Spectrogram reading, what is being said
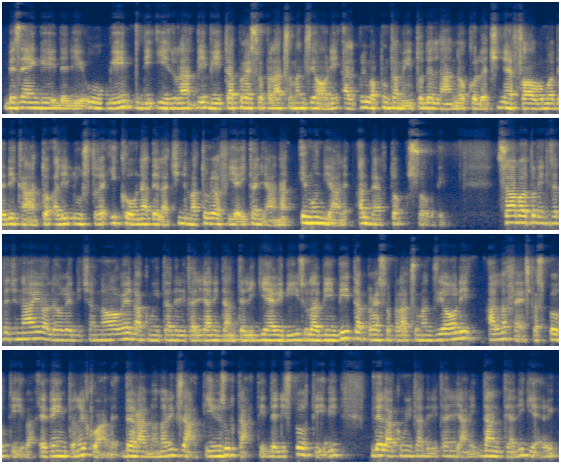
Besenghi degli Ughi di Isola vi invita presso Palazzo Manzioli al primo appuntamento dell'anno col Cineforum dedicato all'illustre icona della cinematografia italiana e mondiale Alberto Sordi. Sabato 27 gennaio alle ore 19 la comunità degli italiani Dante Alighieri di Isola vi invita presso Palazzo Manzioli alla festa sportiva, evento nel quale verranno analizzati i risultati degli sportivi della comunità degli italiani Dante Alighieri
